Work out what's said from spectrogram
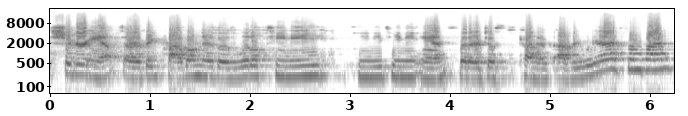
sugar ants are a big problem. They're those little teeny, teeny, teeny ants that are just kind of everywhere sometimes.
